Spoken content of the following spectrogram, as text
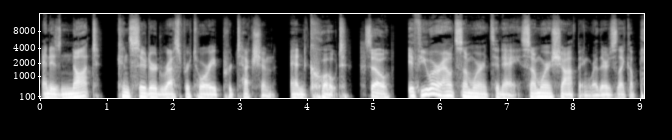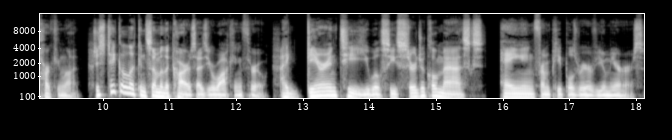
and is not considered respiratory protection. End quote. So, if you are out somewhere today, somewhere shopping where there's like a parking lot, just take a look in some of the cars as you're walking through. I guarantee you will see surgical masks hanging from people's rearview mirrors.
